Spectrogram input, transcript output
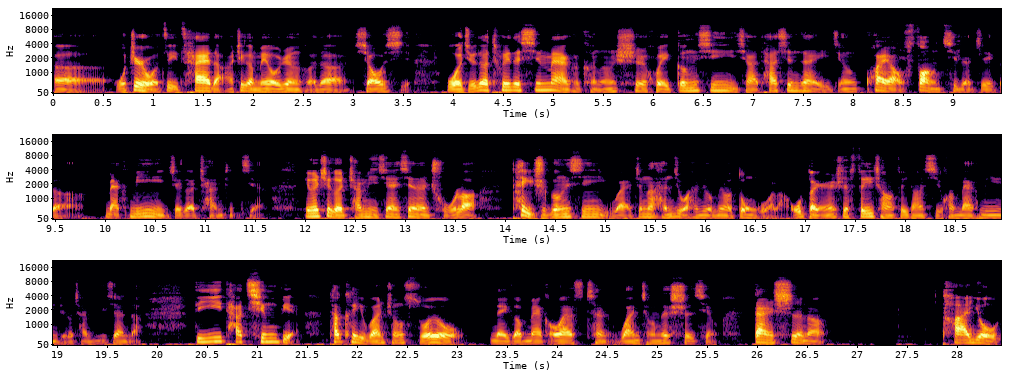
呃，我这是我自己猜的啊，这个没有任何的消息。我觉得推的新 Mac 可能是会更新一下它现在已经快要放弃的这个 Mac Mini 这个产品线，因为这个产品线现在除了配置更新以外，真的很久很久没有动过了。我本人是非常非常喜欢 Mac Mini 这个产品线的。第一，它轻便，它可以完成所有那个 Mac OS Ten 完成的事情。但是呢，它又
